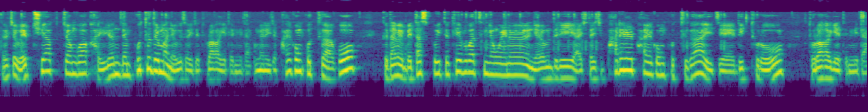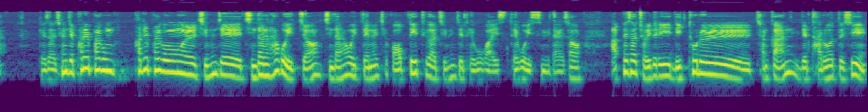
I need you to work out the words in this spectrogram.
실제 웹 취약점과 관련된 포트들만 여기서 이제 돌아가게 됩니다. 그러면 이제 80 포트하고 그 다음에 Metasploitable 같은 경우에는 여러분들이 아시다시피 8180 포트가 이제 Nikto로 돌아가게 됩니다. 그래서 현재 8180, 8180을 지금 현재 진단을 하고 있죠. 진단하고 있기 때문에 업데이트가 지금 현재 되고가 있, 되고 있습니다. 그래서 앞에서 저희들이 Nikto를 잠깐 이제 다루었듯이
